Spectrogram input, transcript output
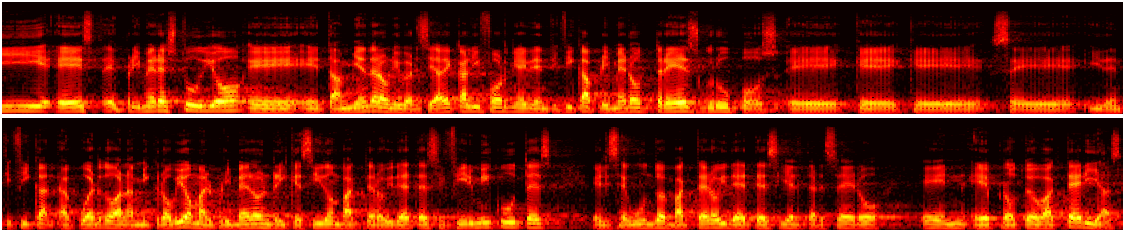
Y este primer estudio, eh, eh, también de la Universidad de California, identifica primero tres grupos que, que, se identifican de acuerdo a la microbioma. El primero enriquecido en bacteroidetes y firmicutes, el segundo en bacteroidetes y el tercero en eh, proteobacterias.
